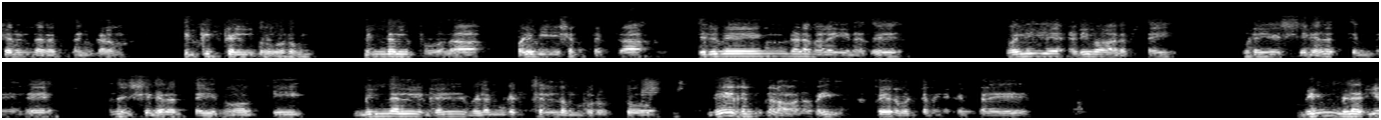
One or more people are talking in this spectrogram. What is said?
சிறந்த ரத்னங்களும் திக்குக்கள் தோறும் மின்னல் போல ஒளிவீச பெற்ற திருவேங்கடமலையினது வலிய அடிவாரத்தை உடைய சிகரத்தின் மேலே அந்த சிகரத்தை நோக்கி மின்னல்கள் விளங்கச் செல்லும் பொருட்டு மேகங்களானவை. பேர்பட்ட மேகங்களே. மின் விளறிய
